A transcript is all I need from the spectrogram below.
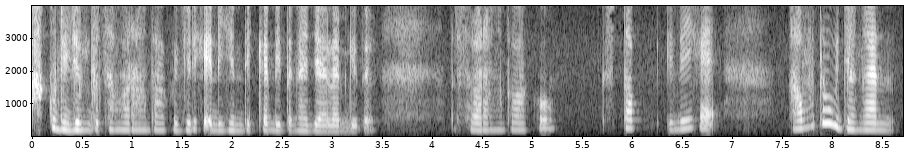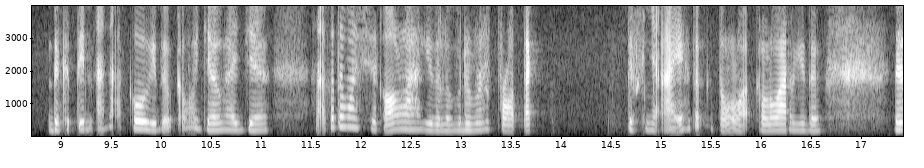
aku dijemput sama orang tua aku. Jadi kayak dihentikan di tengah jalan gitu. Terus orang tua aku stop ini kayak kamu tuh jangan deketin anakku gitu. Kamu jauh aja. Anakku tuh masih sekolah gitu loh. Bener-bener protektifnya ayah tuh keluar keluar gitu. Dan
